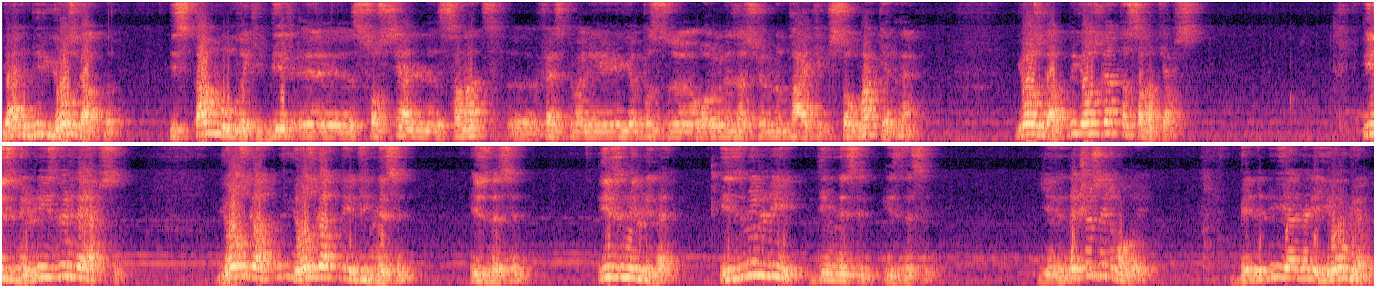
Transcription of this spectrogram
Yani bir Yozgatlı İstanbul'daki bir e, sosyal sanat e, festivali yapısı, organizasyonunun takipçisi olmak yerine Yozgatlı Yozgat'ta sanat yapsın. İzmirli İzmir'de yapsın. Yozgatlı Yozgatlı'yı dinlesin, izlesin. İzmirli de İzmirli'yi dinlesin, izlesin. Yerinde çözelim olayı. Belirli yerlere yığmayalım.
